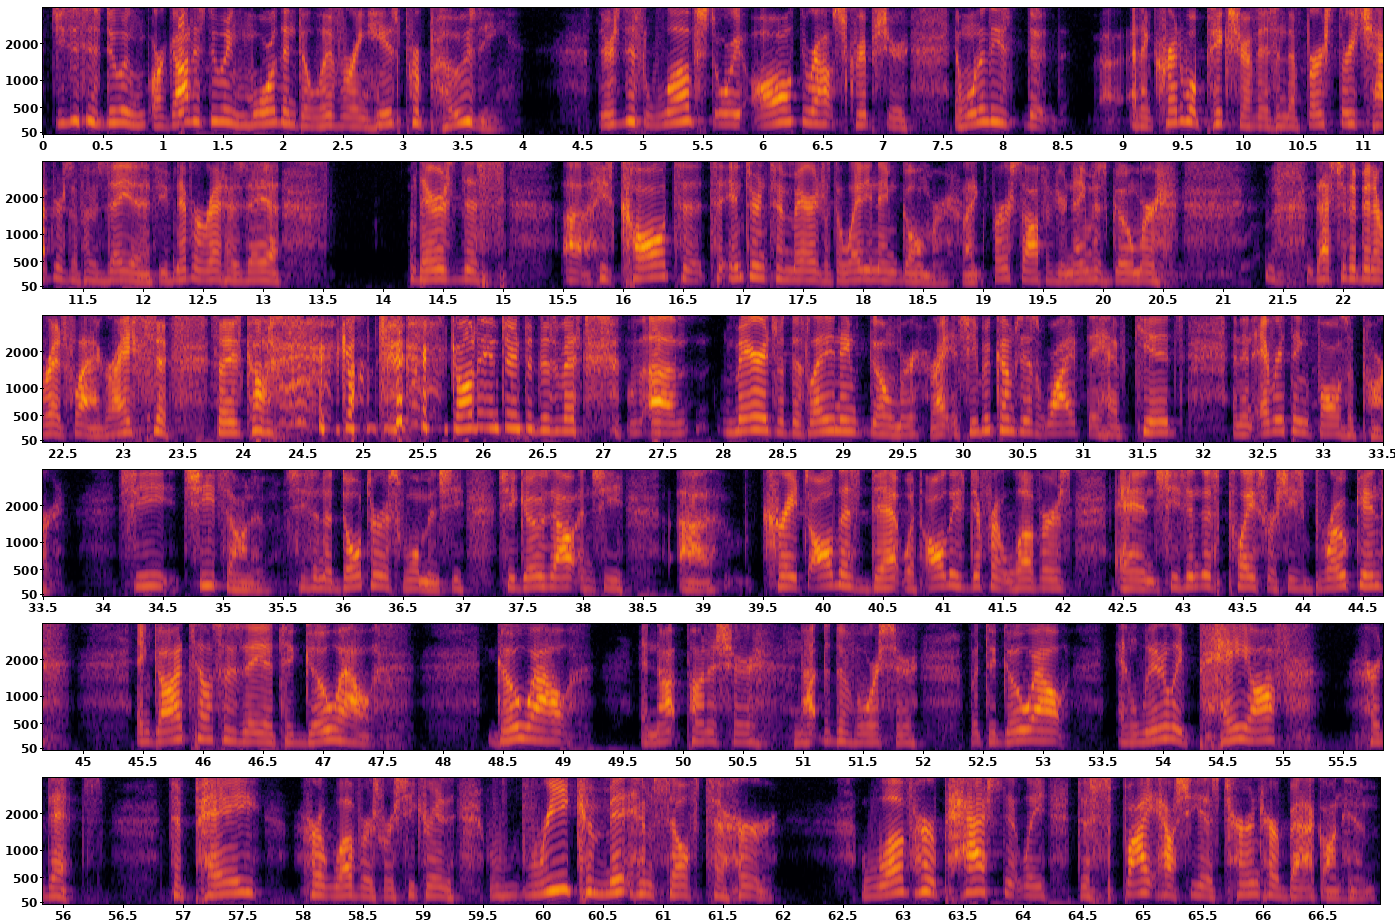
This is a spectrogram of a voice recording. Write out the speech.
Jesus is doing, or God is doing more than delivering, He is proposing. There's this love story all throughout Scripture. And one of these, the, uh, an incredible picture of it is in the first three chapters of Hosea. If you've never read Hosea, there's this. Uh, he's called to, to enter into marriage with a lady named Gomer. Like, first off, if your name is Gomer, that should have been a red flag, right? So, so he's called, called, called to enter into this um, marriage with this lady named Gomer, right? And she becomes his wife. They have kids, and then everything falls apart she cheats on him. She's an adulterous woman. She, she goes out and she uh, creates all this debt with all these different lovers, and she's in this place where she's broken. And God tells Hosea to go out, go out and not punish her, not to divorce her, but to go out and literally pay off her debts, to pay her lovers where she created, recommit himself to her. Love her passionately despite how she has turned her back on him.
